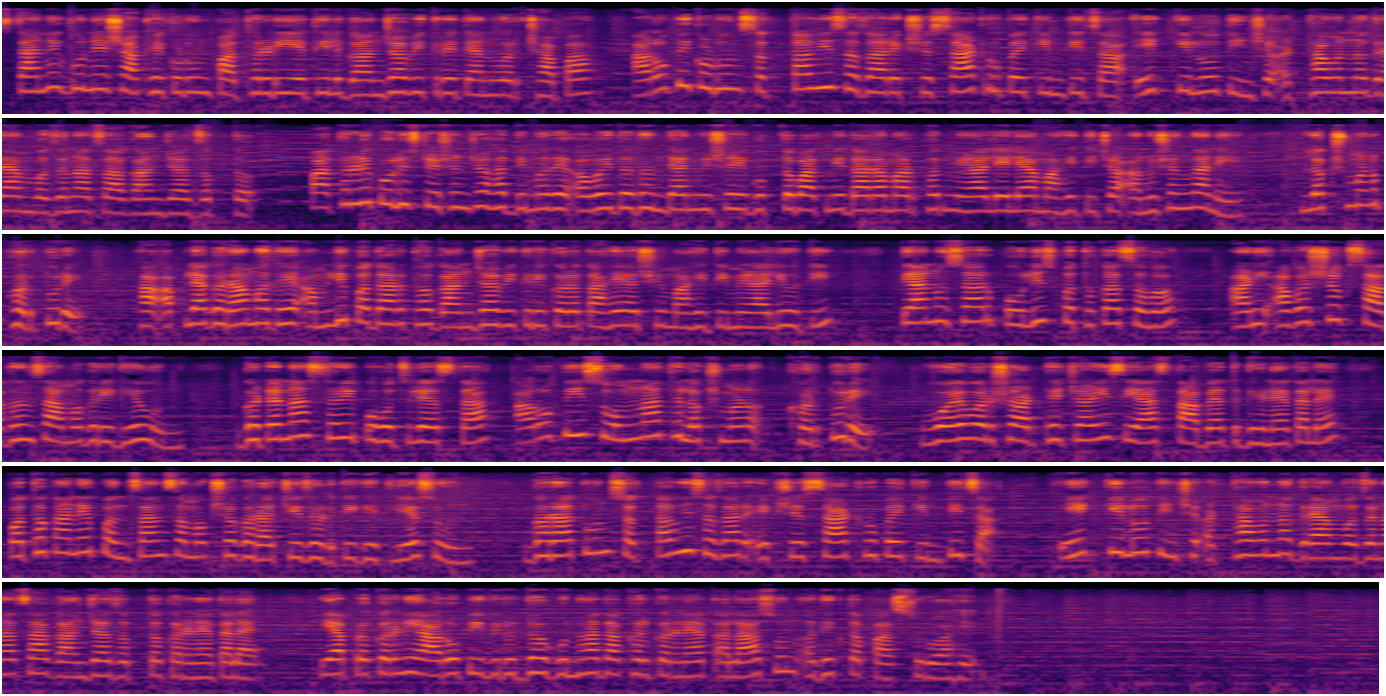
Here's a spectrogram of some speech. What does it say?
स्थानिक गुन्हे शाखेकडून पाथर्डी येथील गांजा विक्रेत्यांवर छापा. आरोपीकडून सत्तावीस हजार एकशे साठ रुपये किमतीचा एक किलो तीनशे अठ्ठावन्न ग्रॅम वजनाचा गांजा जप्त. पाथर्डी पोलीस स्टेशनच्या हद्दीमध्ये अवैध धंद्यांविषयी गुप्त बातमीदारामार्फत मिळालेल्या माहितीच्या अनुषंगाने लक्ष्मण फरतुरे हा आपल्या घरामध्ये अंमली पदार्थ गांजा विक्री करत आहे अशी माहिती मिळाली होती. त्यानुसार पोलीस पथकासह आणि आवश्यक साधन सामग्री घेऊन घटनास्थळी पोहोचले असता आरोपी सोमनाथ लक्ष्मण खरतुरे वय वर्ष अठ्ठेचाळीस यास ताब्यात घेण्यात आलंय. पथकाने पंचांसमक्ष घराची झडती घेतली असून घरातून सत्तावीस हजार एकशे साठ रुपये किमतीचा एक किलो तीनशे अठ्ठावन्न ग्रॅम वजनाचा गांजा जप्त करण्यात आलाय. या प्रकरणी आरोपी विरुद्ध गुन्हा दाखल करण्यात आला असून अधिक तपास सुरू आहे.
